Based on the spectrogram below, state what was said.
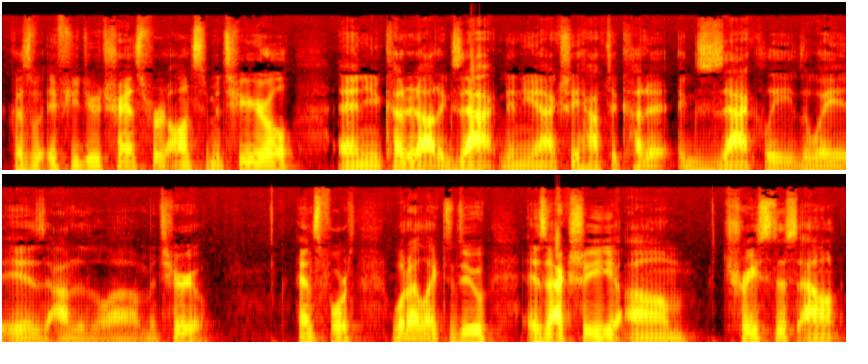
because if you do transfer it onto material and you cut it out exact, then you actually have to cut it exactly the way it is out of the uh, material. Henceforth, what I like to do is actually um, trace this out,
